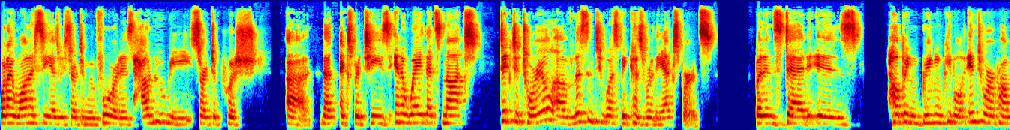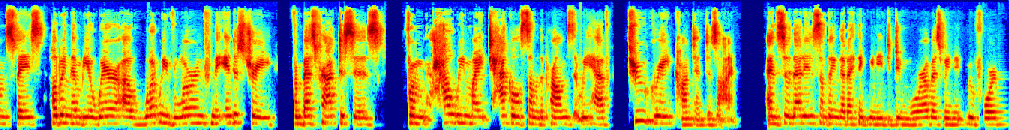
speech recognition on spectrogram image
What i want to see as we start to move forward is how do we start to push uh, that expertise in a way that's not dictatorial of listen to us because we're the experts but instead is helping bringing people into our problem space, helping them be aware of what we've learned from the industry, from best practices, from how we might tackle some of the problems that we have through great content design. And so that is something that I think we need to do more of as we move forward,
